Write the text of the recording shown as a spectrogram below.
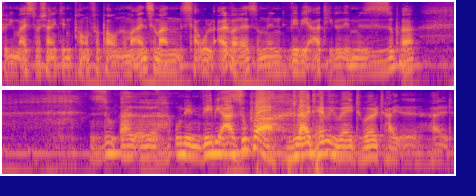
für die meisten wahrscheinlich den Pound for Pound Nummer 1 Mann Saul Alvarez um den WBA-Titel im Super, Su also, um den WBA Super Light Heavyweight World Title halt.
